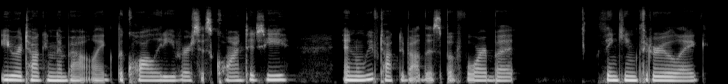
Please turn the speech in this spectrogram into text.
you were talking about like the quality versus quantity and we've talked about this before but thinking through like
